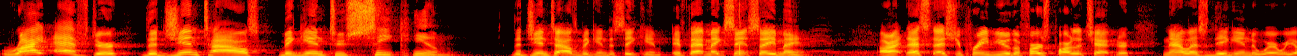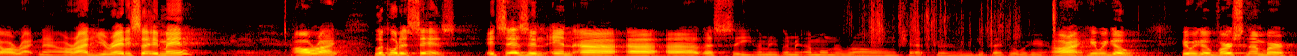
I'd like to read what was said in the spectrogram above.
right after the Gentiles begin to seek him. The Gentiles begin to seek him. If that makes sense, say amen. All right, that's, that's your preview of the first part of the chapter. Now let's dig into where we are right now. All right, are you ready say amen? All right, look what it says. It says in, in uh, uh, uh, let's see, let me, let me, I'm on the wrong chapter. Let me get back over here. All right, here we go. Here we go. Verse number,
